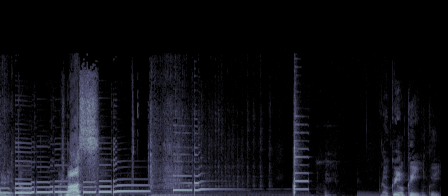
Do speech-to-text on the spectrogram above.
ルーレットお願いします6位。6位。6位。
